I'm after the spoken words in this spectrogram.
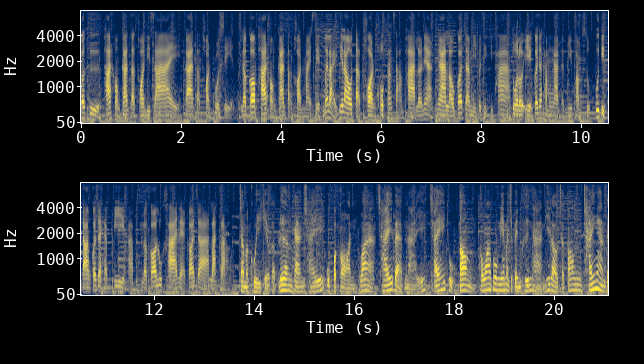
ก็คือพาร์ทของการตัดทอนดีไซน์ การตัดทอนโปรเซส แล้วก็พาร์ทของการตัดทอน mindset เมื่อไหร่ที่เราตัดทอนครบทั้ง 3 พาร์ทแล้วเนี่ย งานเราก็จะมีประสิทธิภาพ ตัวเราเองก็จะทำงานแบบมีความสุข ผู้ติดตามก็จะแฮปปี้ครับ แล้วก็ลูกค้าเนี่ยก็จะรักเราจะมาคุยเกี่ยวกับเรื่องการใช้อุปกรณ์ว่าใช้แบบไหนใช้ให้ถูกต้อง เพราะว่าพวกนี้มันจะเป็นพื้นฐานที่เราจะต้องใช้งานไป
